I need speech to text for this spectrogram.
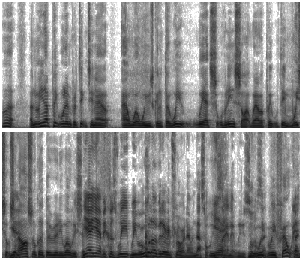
and you know people then predicting how how well we was going to do. We we had sort of an insight where other people didn't. We sort of said Yeah. Arsenal going to do really well this season. Yeah, yeah, because we, we were all over there in Florida, and that's what we were saying. That we were sort of We- saying, we felt. Do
